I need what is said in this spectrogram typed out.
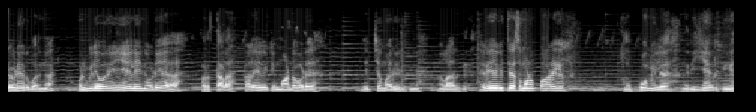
எப்படி இருப்பாருங்க உண்மையிலே ஒரு ஏலியனுடைய ஒரு தலை தலையை வெட்டி மண்டவோட வச்ச மாதிரி இருக்குங்க. நல்லா இருக்கு. நிறைய வித்தியாசமான பாறைகள். இந்த பூமியில நிறைய இருக்குங்க.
